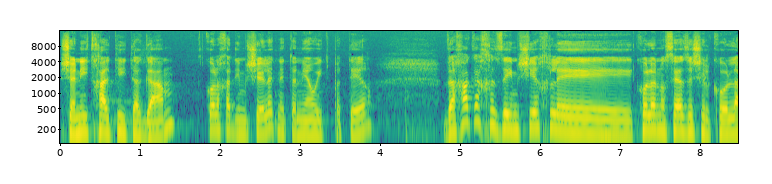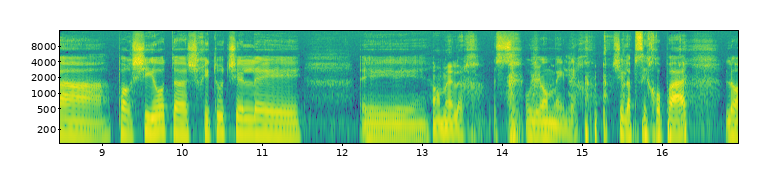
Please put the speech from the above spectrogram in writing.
שאני התחלתי איתה גם, כל אחד עם שלט, נתניהו התפטר, ואחר כך זה המשיך לכל הנושא הזה של כל הפרשיות, השחיתות של... אה, אה, המלך. הוא לא מלך, של הפסיכופת, לא,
